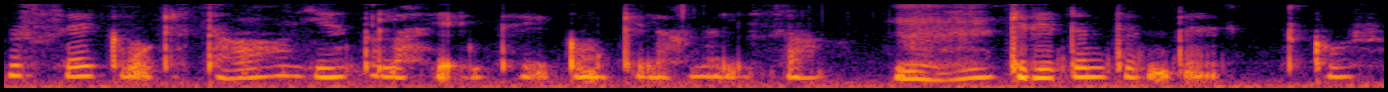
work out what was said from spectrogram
No sé, como que estaba oyendo a la gente, como que las analizaba, queriendo entender cosas.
